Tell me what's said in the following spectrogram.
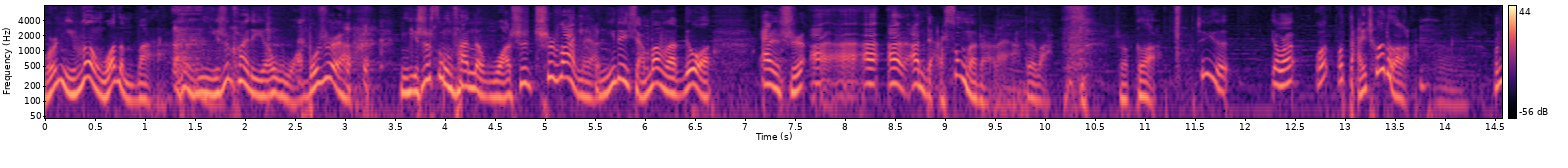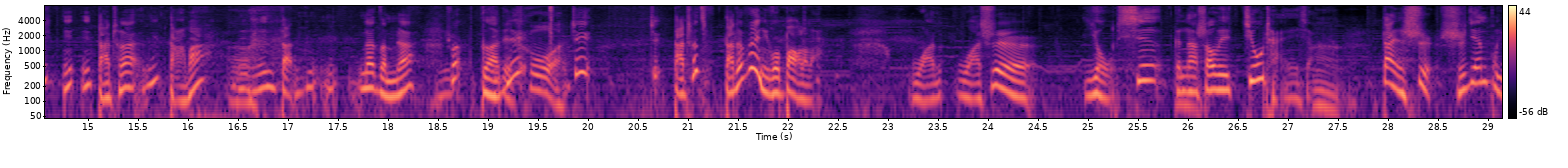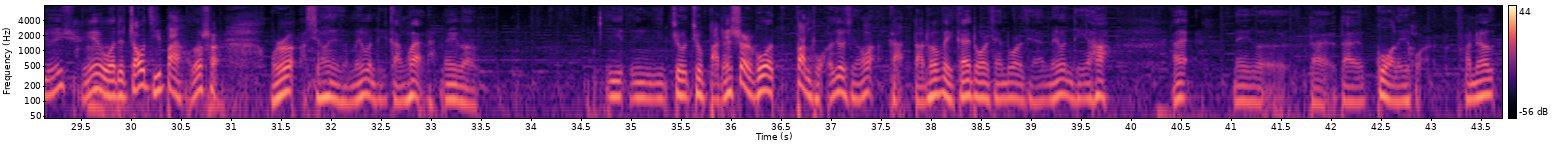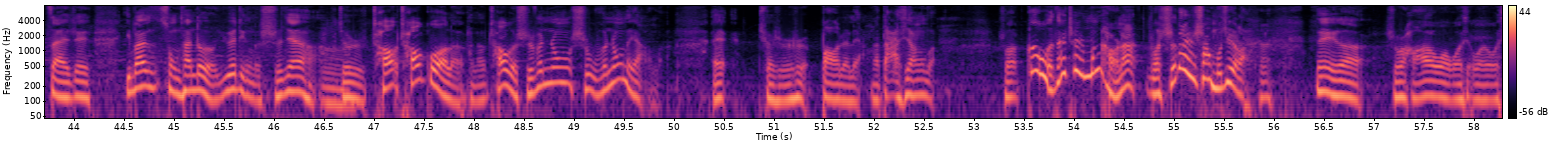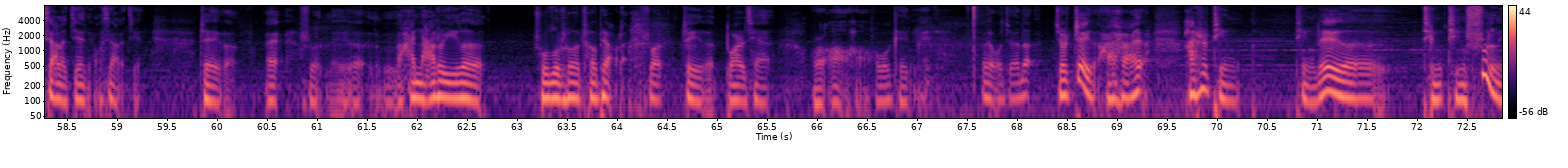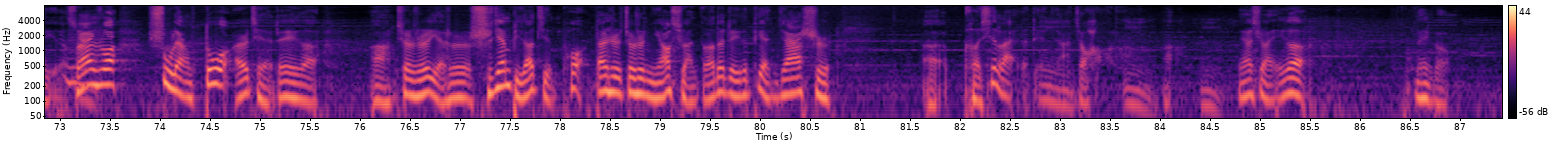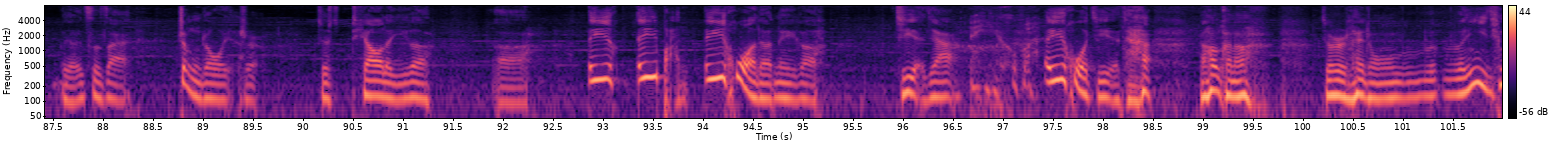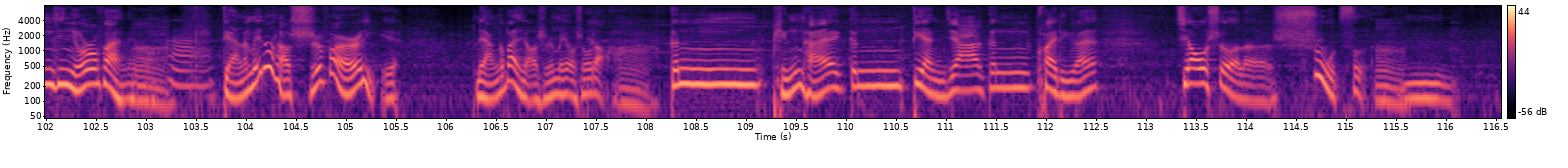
我说你问我怎么办啊？你是快递员，我不是啊。你是送餐的，我是吃饭的呀。你得想办法给我按时按按按按按点儿送到这儿来啊，对吧？说哥，这个要不然我我打一车得了。我说你你你打车，你打吧，你你打你你那怎么着？说哥，得这这这打车打车费你给我报了吧？我我是有心跟他稍微纠缠一下，嗯但是时间不允许，因为我得着急办好多事儿。我说行行行，没问题，赶快的那个。你你你就就把这事儿给我办妥了就行了，打打车费该多少钱多少钱没问题哈。哎，那个大大概过了一会儿，反正在这一般送餐都有约定的时间哈，嗯就是超超过了可能超个十分钟十五分钟的样子，哎，确实是抱着两个大箱子，说哥我在这儿门口呢，我实在是上不去了。那个说好，我我我我下来接你，我下来接你。这个哎说那个还拿出一个出租车车票来说这个多少钱？我说哦好，我给你给你。哎，我觉得就是这个还还还是挺挺这个挺挺顺利的，虽然说数量多，而且这个啊确实也是时间比较紧迫，但是就是你要选择的这个店家是呃可信赖的店家就好了。嗯啊，嗯你要选一个那个，我有一次在郑州也是，就挑了一个呃 A A 版 A 货的那个吉野家，A 货，A 货吉野家，然后可能就是那种文文艺清新牛肉饭那种，点了没多少十份而已，两个半小时没有收到，嗯跟平台、跟店家、跟快递员交涉了数次，嗯。嗯，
